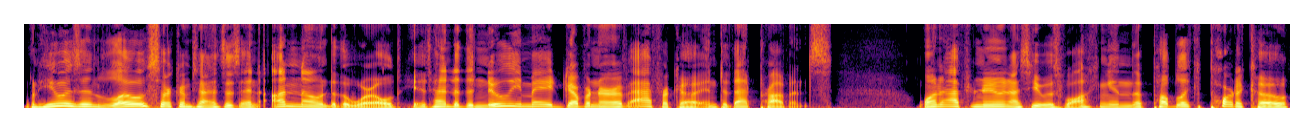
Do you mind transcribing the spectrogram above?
When he was in low circumstances and unknown to the world, he attended the newly made governor of Africa into that province. One afternoon, as he was walking in the public portico,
